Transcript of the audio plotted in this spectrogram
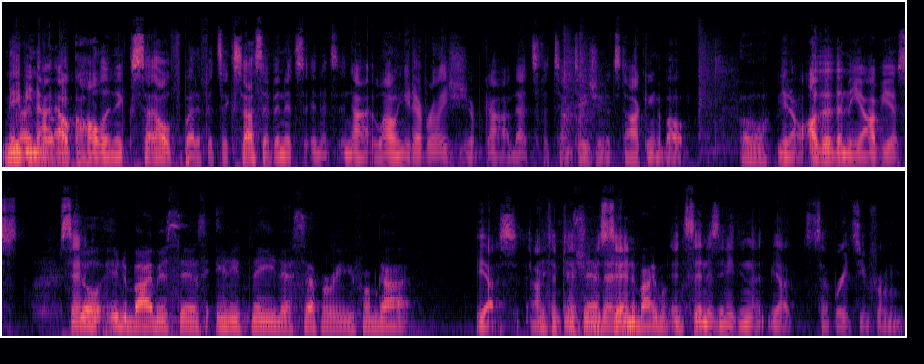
maybe not alcohol in itself, but if it's excessive and it's and it's not allowing you to have a relationship with God, that's the temptation it's talking about. Oh. you know, other than the obvious sin. So in the Bible it says anything that separates you from God. yes, uh, temptation is sin, the Bible. and sin is anything that yeah separates you from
